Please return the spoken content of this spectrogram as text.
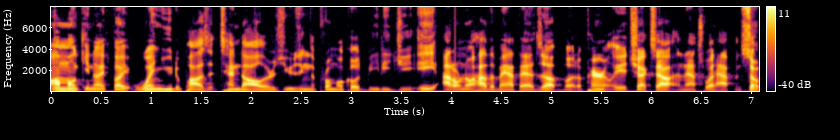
on Monkey Knife Fight when you deposit $10 using the promo code BDGE. I don't know how the math adds up, but apparently it checks out, and that's what happens. So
